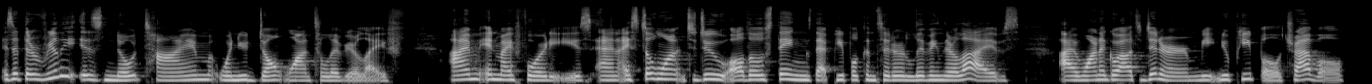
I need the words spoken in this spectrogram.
is that there really is no time when you don't want to live your life. I'm in my 40s and I still want to do all those things that people consider living their lives. I want to go out to dinner, meet new people, travel.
